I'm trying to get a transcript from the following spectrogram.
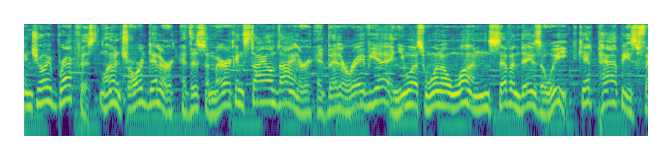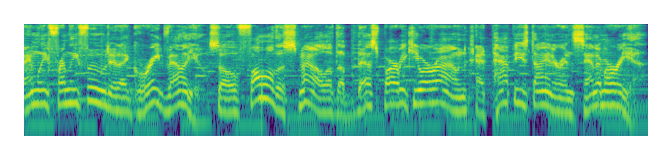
Enjoy breakfast, lunch, or dinner at this American style diner at Betteravia and US 101 seven days a week. Get Pappy's family friendly food at a great value. So follow the smell of the best barbecue around at Pappy's Diner in Santa Maria.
